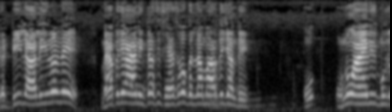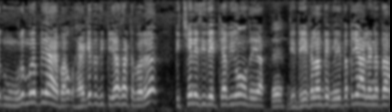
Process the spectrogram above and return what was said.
ਗੱਡੀ ਲਾ ਲਈ ਉਹਨਾਂ ਨੇ। ਮੈਂ ਭਜਾਇਆ ਨਹੀਂ ਤਾਂ ਅਸੀਂ ਸੈਂਸ ਉਹ ਗੱਲਾਂ ਮਾਰਦੇ ਜਾਂਦੇ। ਉਹ ਉਹਨੂੰ ਆਏ ਵੀ ਮੂਰੇ ਮੂਰੇ ਭਜਾਇਆ ਵਾ। ਹੈਗੇ ਤਾਂ ਅਸੀਂ 50 60 ਪਰ। ਪਿੱਛੇ ਨੇ ਅਸੀਂ ਦੇਖਿਆ ਵੀ ਉਹ ਆਉਂਦੇ ਆ। ਜੇ ਦੇਖ ਲੈਂਦੇ ਫੇਰ ਤਾਂ ਭਜਾ ਲੈਣਾ ਤਾਂ।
